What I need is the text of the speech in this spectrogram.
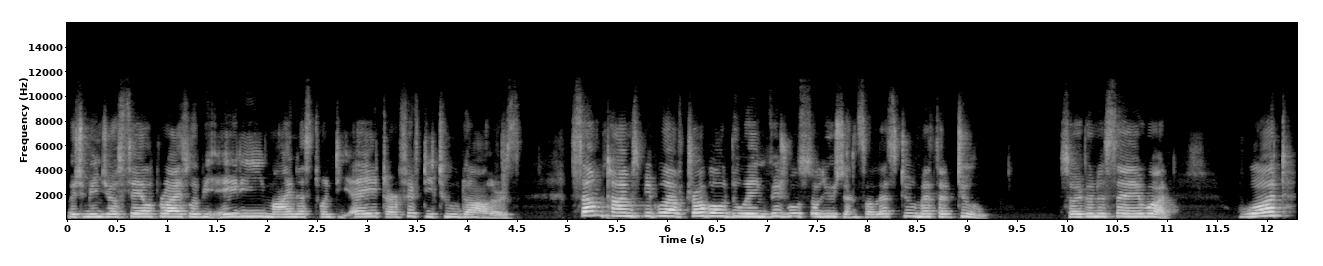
which means your sale price will be 80 minus 28 or $52. Sometimes people have trouble doing visual solutions. So let's do method two. So you're going to say what? What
